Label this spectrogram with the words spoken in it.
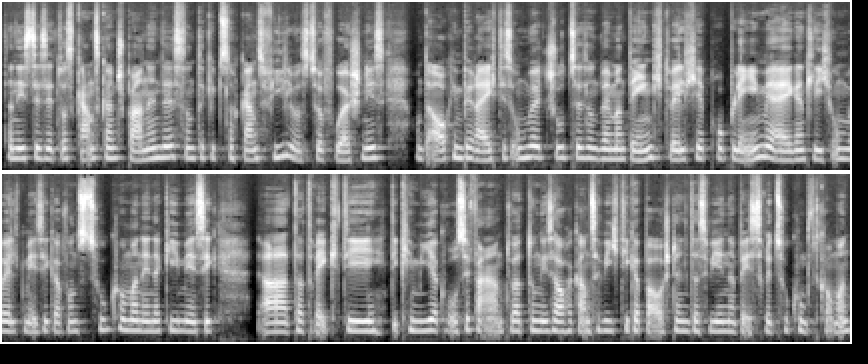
dann ist das etwas ganz, ganz Spannendes und da gibt es noch ganz viel, was zu erforschen ist und auch auch im Bereich des Umweltschutzes und wenn man denkt, welche Probleme eigentlich umweltmäßig auf uns zukommen, energiemäßig, da trägt die, die Chemie eine große Verantwortung, ist auch ein ganz wichtiger Baustein, dass wir in eine bessere Zukunft kommen.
